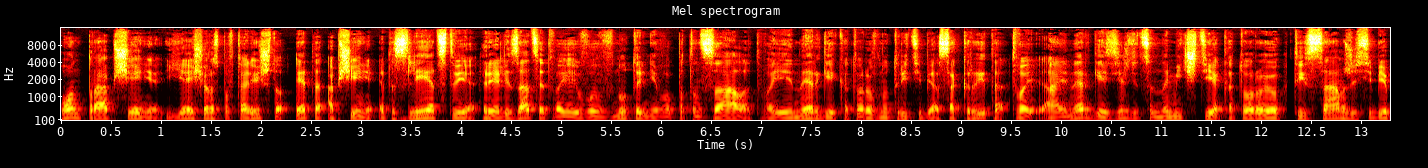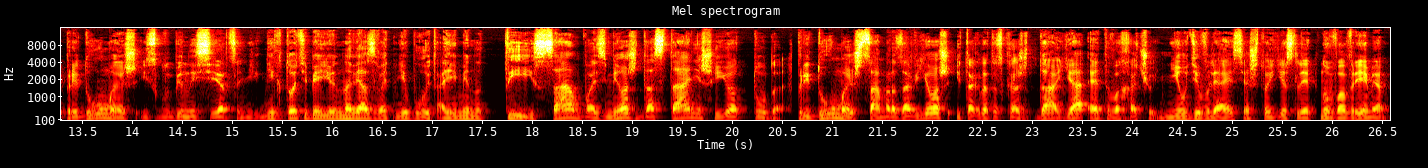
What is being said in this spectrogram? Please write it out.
Он про общение. И я еще раз повторюсь, что это общение, это следствие, реализация твоего внутреннего потенциала, твоей энергии, которая внутри тебя сокрыта, твой, а энергия зиждется на мечте, которую ты сам же себе придумаешь из глубины сердца. Никто тебе ее навязывать не будет, а именно ты сам возьмешь, достанешь ее оттуда, придумаешь, сам разовьешь, и тогда ты скажешь, да, я этого хочу. Не удивляйся, что если, ну, во время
